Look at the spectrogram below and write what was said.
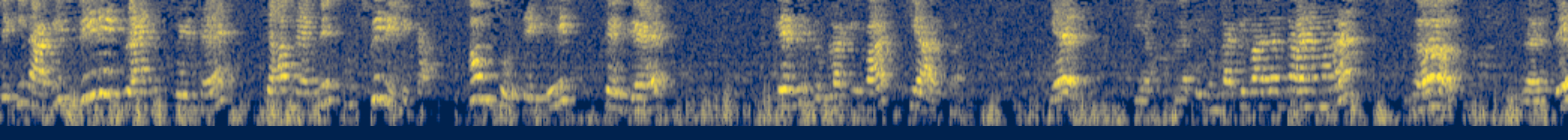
लेकिन आगे फिर एक ब्लैंक स्पेस है, जहाँ मैम ने कुछ भी नहीं लिखा। हम सोचेंगे कि ग कैसे गमला के बाद क्या आता है। यस वैसे गमला के बाद आता है हमारा घ घर से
